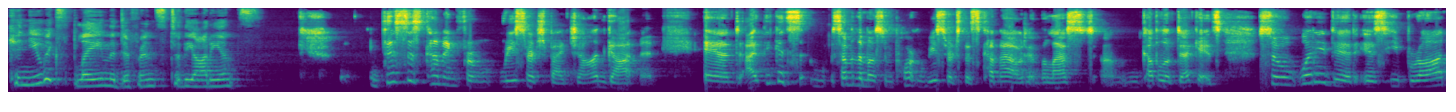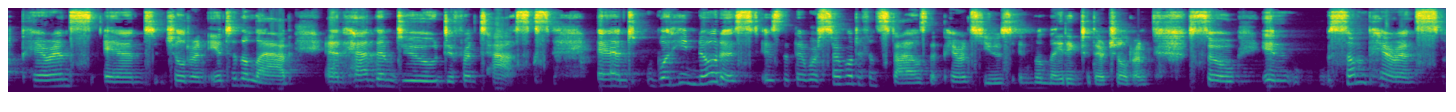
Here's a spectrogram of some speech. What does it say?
Can you explain the difference to the audience? This is coming from research by John Gottman, and I think it's some of the most important research that's come out in the last um, couple of decades. So, what he did is he brought parents and children into the lab and had them do different tasks. And what he noticed is that there were several different styles that parents use in relating to their children. So, in some parents,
